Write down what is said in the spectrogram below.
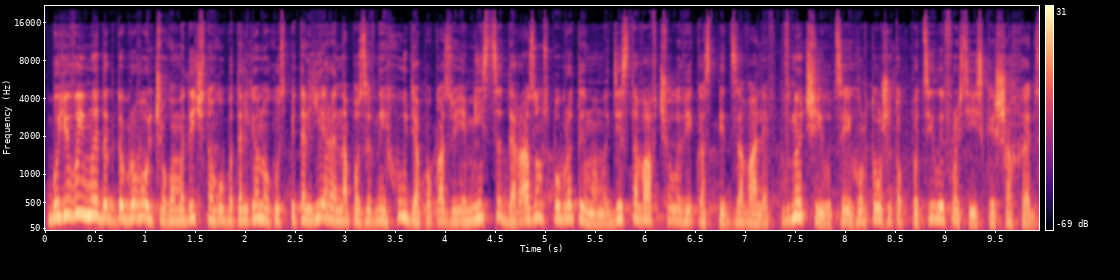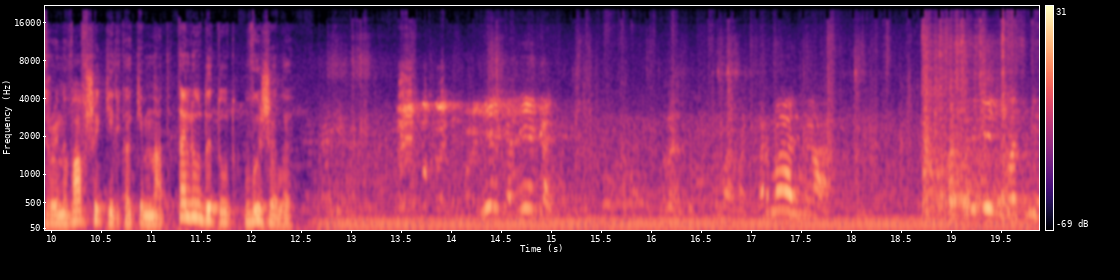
Бойовий медик добровольчого медичного батальйону госпітальєри на позивний худя показує місце, де разом з побратимами діставав чоловіка з під завалів. Вночі у цей гуртожиток поцілив російський шахет, зруйнувавши кілька кімнат. Та люди тут вижили. Игорь! Нормально! Посередине возьми!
